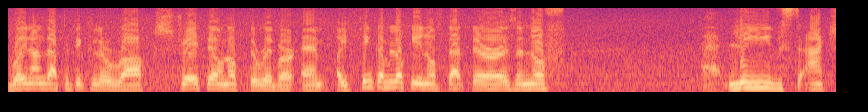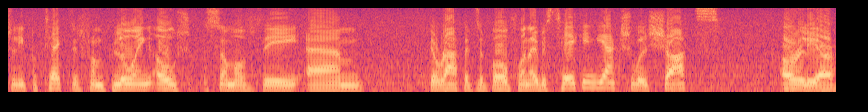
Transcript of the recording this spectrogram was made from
right on that particular rock straight down up the river and um, I think I'm lucky enough that there is enough leaves to actually protect it from blowing out some of the um, the rapids above. When I was taking the actual shots earlier,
